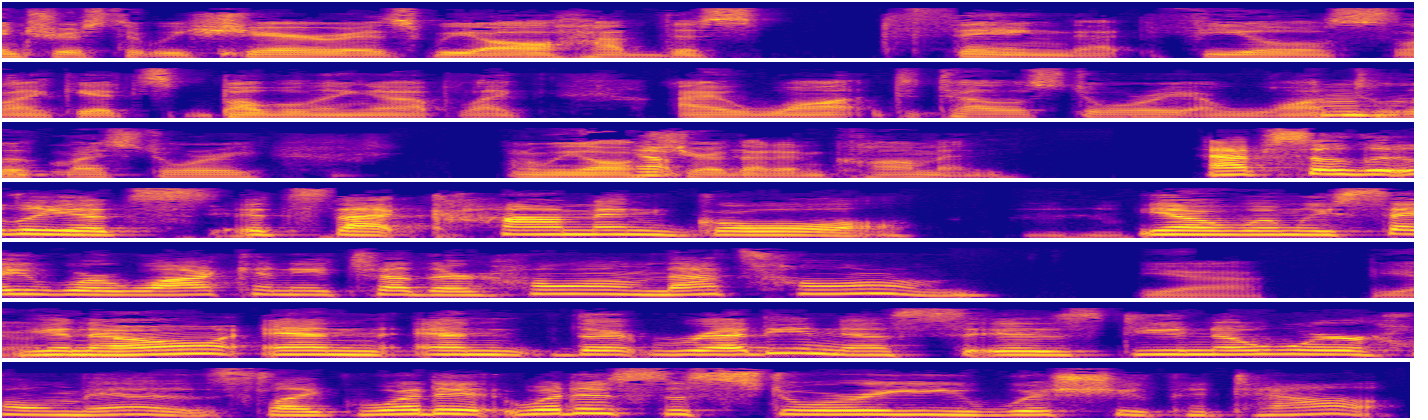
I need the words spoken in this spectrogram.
interest that we share is we all have this thing that feels like it's bubbling up, like I want to tell a story, I want to Mhm. live my story, and we all Yep. share that in common. Absolutely. It's it's that common goal. Mhm. You know, when we say we're walking each other home, that's home. Yeah, yeah, you know and and the readiness is do you know where home is like what it what is the story you wish you could tell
